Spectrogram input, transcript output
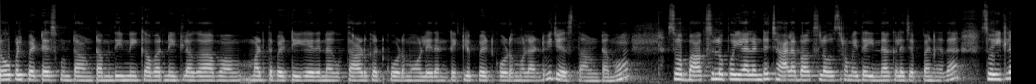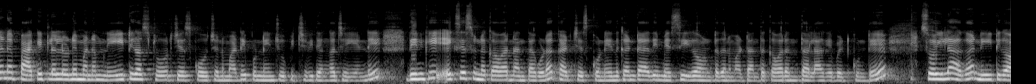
లోపల పెట్టేసుకుంటా ఉంటాం దీన్ని కవర్ని ఇట్లాగా మడత పెట్టి ఏదైనా తాడు కట్టుకోవడమో లేదంటే క్లిప్ పెట్టుకోవడమో లాంటివి చేస్తూ ఉంటాము. సో బాక్సులో పోయాలంటే చాలా బాక్సులు అవసరం అయితే ఇందాకలే చెప్పాను కదా? సో ఇట్లానే ప్యాకెట్లలోనే మనం నీట్గా స్టోర్ చేసుకోవచ్చు అనమాట ఇప్పుడు నేను చూపించే విధంగా చేయండి. దీనికి ఎక్సెస్ ఉన్న కవర్ని అంతా కూడా కట్ చేసుకోండి. ఎందుకంటే అది మెస్సీగా ఉంటుంది అనమాట అంత కవర్ అంతా అలాగే పెట్టుకుంటే. సో ఇలాగా నీట్గా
